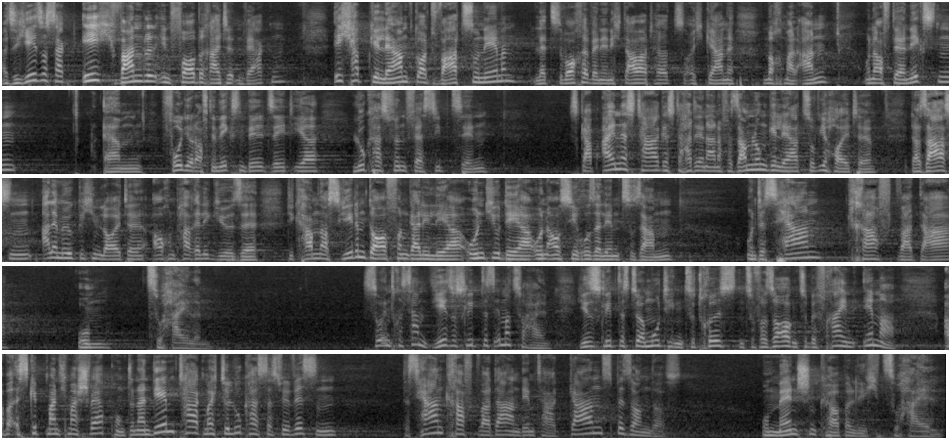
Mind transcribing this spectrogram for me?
Also Jesus sagt, ich wandle in vorbereiteten Werken. Ich habe gelernt, Gott wahrzunehmen. Letzte Woche, wenn ihr nicht da wart, hört es euch gerne nochmal an. Und auf der nächsten ähm, Folie oder auf dem nächsten Bild seht ihr Lukas 5, Vers 17. Es gab eines Tages, da hat er in einer Versammlung gelehrt, so wie heute. Da saßen alle möglichen Leute, auch ein paar Religiöse, die kamen aus jedem Dorf von Galiläa und Judäa und aus Jerusalem zusammen. Und des Herrn Kraft war da, um zu heilen. So interessant. Jesus liebt es immer zu heilen. Jesus liebt es zu ermutigen, zu trösten, zu versorgen, zu befreien, immer. aber es gibt manchmal Schwerpunkte. Und an dem Tag möchte Lukas, dass wir wissen, das Herrn Kraft war da an dem Tag ganz besonders, um Menschen körperlich zu heilen.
